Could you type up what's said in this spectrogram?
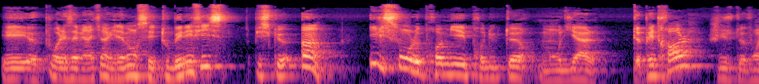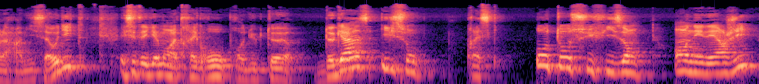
Et pour les Américains, évidemment, c'est tout bénéfice, puisque, un, ils sont le premier producteur mondial de pétrole, juste devant l'Arabie saoudite, et c'est également un très gros producteur de gaz. Ils sont presque autosuffisant en énergie,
